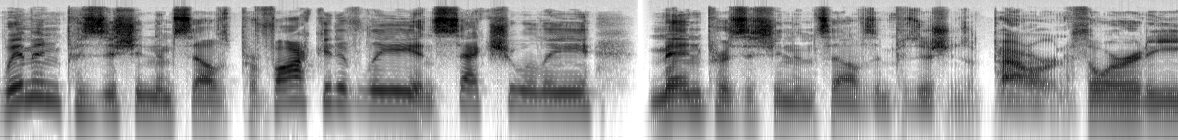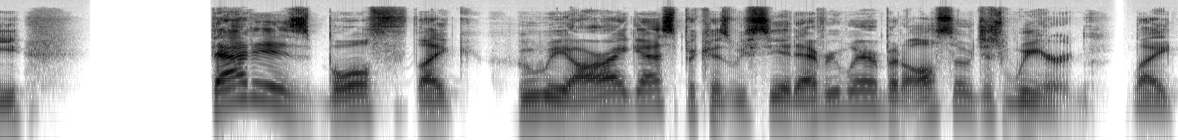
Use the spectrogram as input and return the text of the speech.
women position themselves provocatively and sexually, men position themselves in positions of power and authority. That is both like who we are, I guess, because we see it everywhere, but also just weird. Like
